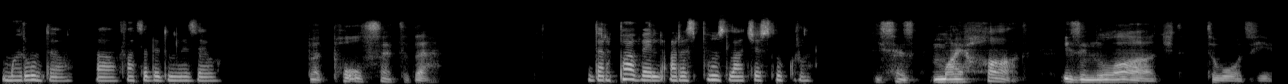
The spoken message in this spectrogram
măruntă uh, față de Dumnezeu. But Paul said to them, Dar Pavel a răspuns la acest lucru. he says, My heart is enlarged towards you.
